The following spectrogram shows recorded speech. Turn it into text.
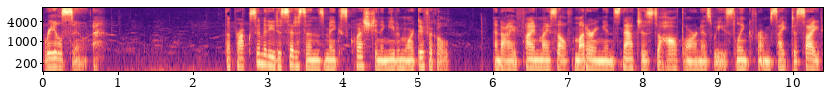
real soon. The proximity to citizens makes questioning even more difficult, and I find myself muttering in snatches to Hawthorne as we slink from site to site,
